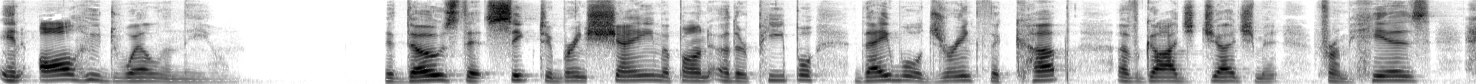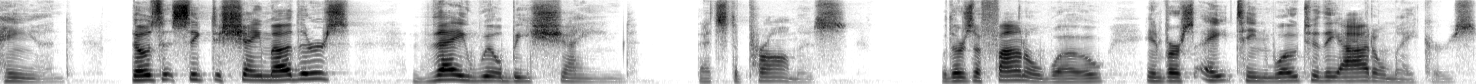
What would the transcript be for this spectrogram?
and all who dwell in them. That those that seek to bring shame upon other people, they will drink the cup of God's judgment from His hand. Those that seek to shame others, they will be shamed. That's the promise. Well, there's a final woe in verse 18 Woe to the idol makers.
